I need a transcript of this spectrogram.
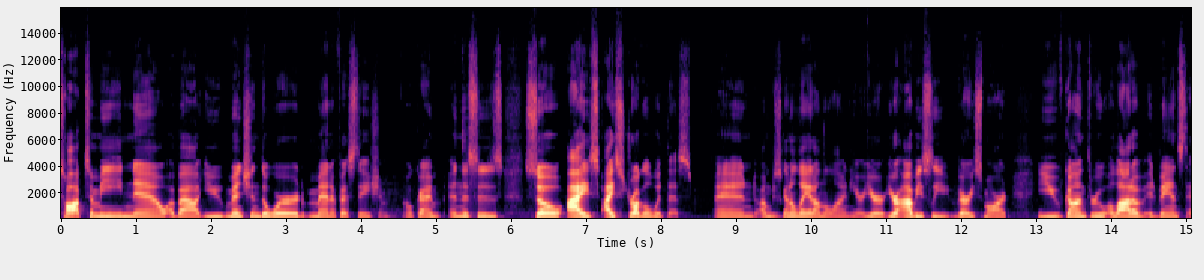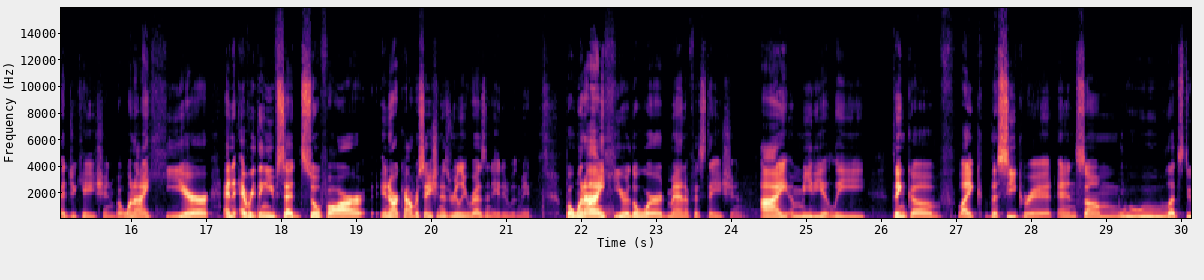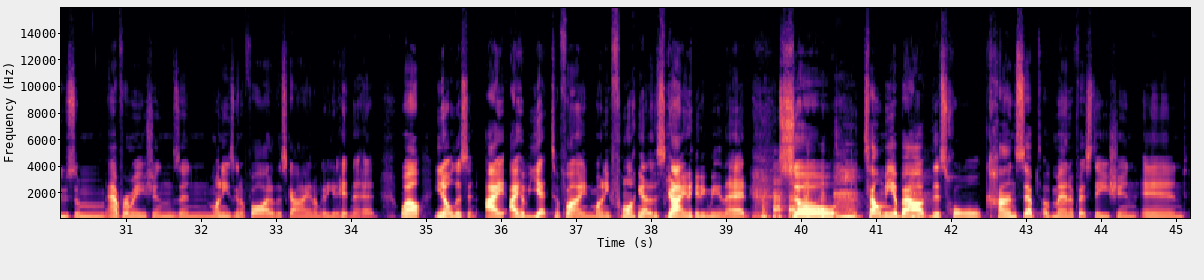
talk to me now about you mentioned the word manifestation okay and this is so i i struggle with this and I'm just going to lay it on the line here. You're you're obviously very smart. You've gone through a lot of advanced education, but when I hear and everything you've said so far in our conversation has really resonated with me. But when I hear the word manifestation, I immediately think of like The Secret and some woo, let's do some affirmations and money's to fall out of the sky and I'm to get hit in the head. Well, you know, listen, I, I have yet to find money falling out of the sky and hitting me in the head. So tell me about this whole concept of manifestation and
